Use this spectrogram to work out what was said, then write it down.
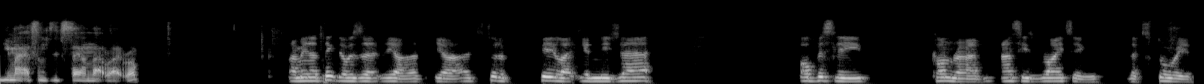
you might have something to say on that, right, Rob? I mean, I think there was a yeah yeah. I sort of feel like in Niger, obviously, Conrad, as he's writing the story of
